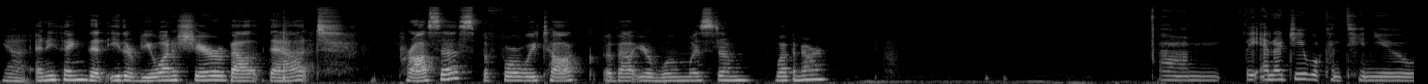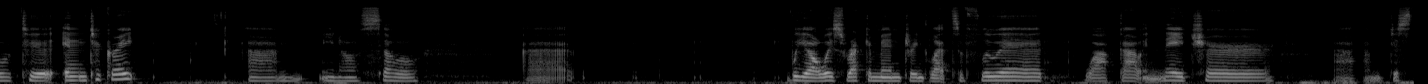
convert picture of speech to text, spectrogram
Yeah, anything that either of you want to share about that process before we talk about your womb wisdom webinar? Um, the energy will continue to integrate. Um, you know, so uh, we always recommend drink lots of fluid, walk out in nature, um, just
